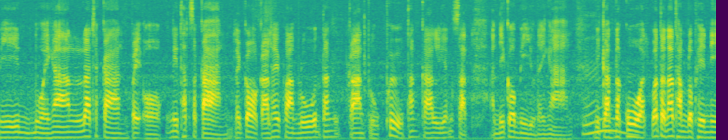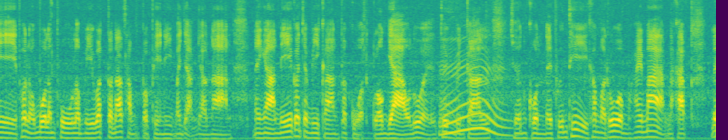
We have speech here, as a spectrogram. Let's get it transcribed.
มีหน่วยงานราชการไปออกนิทรรศการ และก็การให้ความรู้ทั้งการปลูกพืช ทั้งการเลี้ยงสัตว์ อันนี้ก็มีอยู่ในงานอืมมีการประกวดวัฒนธรรมประเพณีเพราะหนองบัวลำพูเรามีวัฒนธรรมประเพณีมาอย่างยาวนาน ในงานนี้ก็จะมีการประกวดกลองยาวด้วย ซึ่งเป็นการอืมเชิญคนในพื้นที่เข้ามาร่วมให้มากนะครับ และ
